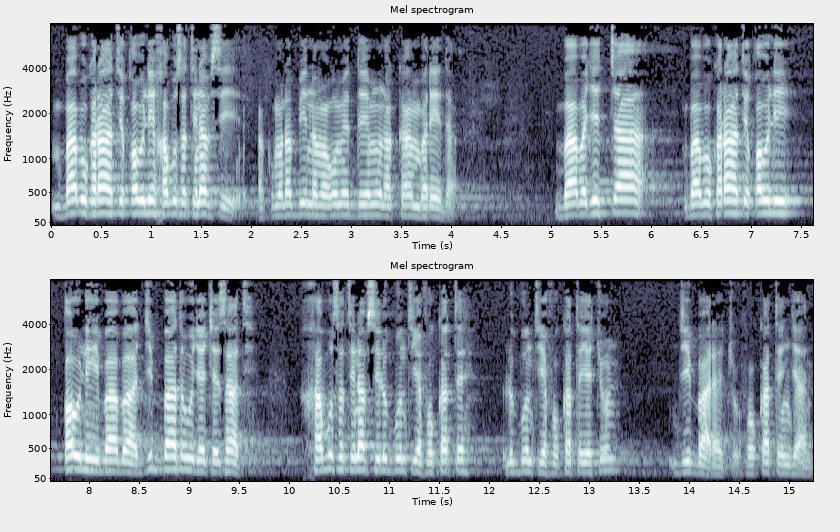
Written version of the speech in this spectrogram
baabu karaati qawlii kabusati nafsi akkuma rabbiin nama uume deemuun akkaan bareeda baaba jecha baabu karaati qawlii qawlihi baaba jibbaa ta'uu jecha isaati kabusati nafsi lubbuun tiyya fokkatte jechuun jibbaadha jechuudha. Fokkatte hin jedhan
